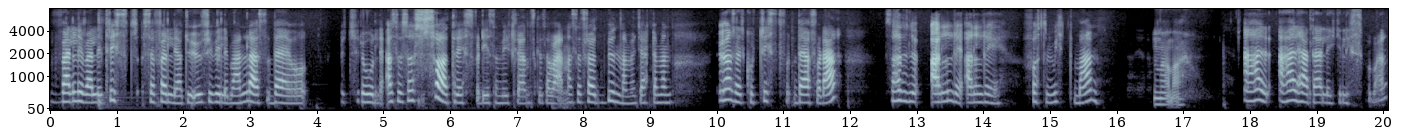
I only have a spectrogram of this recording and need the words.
Veldig, veldig trist, selvfølgelig, at du er ufrivillig barnløs. Det er jo utrolig Altså så, så trist for de som virkelig ønsker seg barn. Altså fra bunnen av mitt hjerte. Men uansett hvor trist det er for deg, så hadde du aldri, aldri fått mitt barn. Nei, nei. Jeg har, jeg har helt ærlig ikke lyst på barn.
